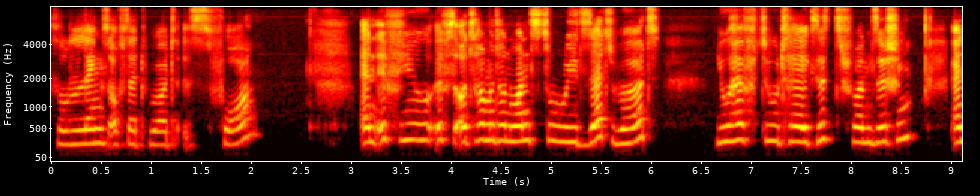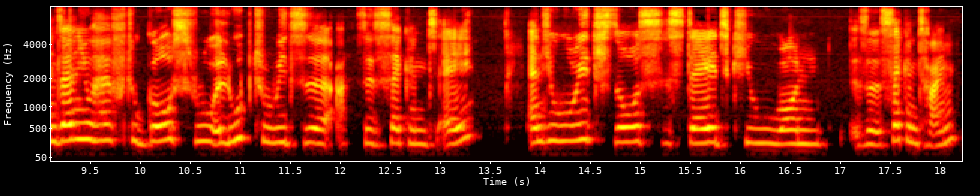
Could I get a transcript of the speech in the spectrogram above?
So the length of that word is 4. And if you if the automaton wants to read that word, you have to take this transition and then you have to go through a loop to reach the, the second A and you reach those state Q1 the second time.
